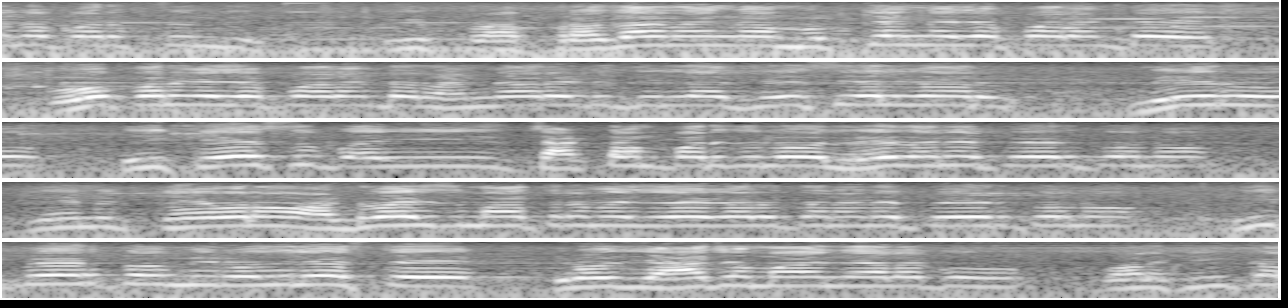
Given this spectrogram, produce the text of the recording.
చేస్తున్న పరిస్థితి. ఈ ప్రధానంగా ముఖ్యంగా చెప్పాలంటే ఓపెన్గా చెప్పాలంటే రంగారెడ్డి జిల్లా జేసీఎల్ గారు. మీరు ఈ కేసు ఈ చట్టం పరిధిలో లేదనే పేరుతోనో నేను కేవలం అడ్వైజ్ మాత్రమే చేయగలుగుతాననే పేరుతోనో ఈ పేరుతో మీరు వదిలేస్తే ఈరోజు యాజమాన్యాలకు వాళ్ళకి ఇంకా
